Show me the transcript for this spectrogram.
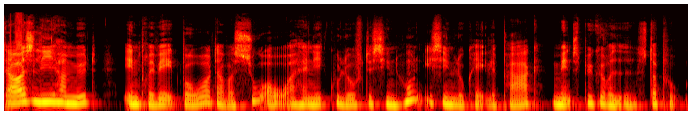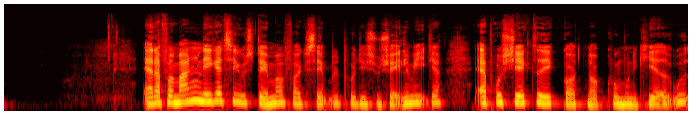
der også lige har mødt en privat borger, der var sur over, at han ikke kunne lufte sin hund i sin lokale park, mens byggeriet står på. Er der for mange negative stemmer, for eksempel på de sociale medier, er projektet ikke godt nok kommunikeret ud,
